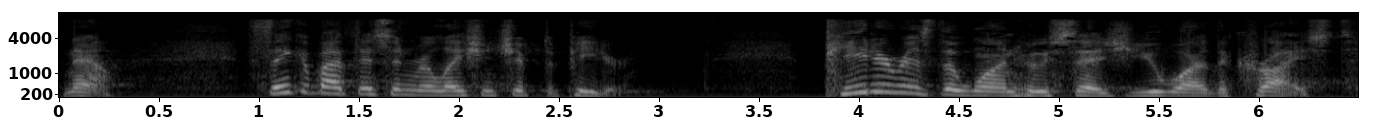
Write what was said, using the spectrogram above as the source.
Now, think about this in relationship to Peter. Peter is the one who says, You are the Christ.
